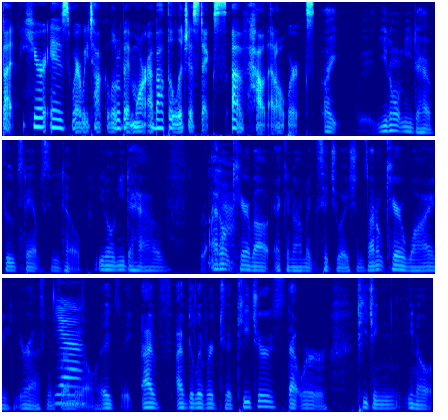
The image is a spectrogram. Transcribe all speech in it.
But here is where we talk a little bit more about the logistics of how that all works. like you don't need to have food stamps to need help. You don't need to have I Yeah. don't care about economic situations. I don't care why you're asking Yeah. for a meal. It's, it- I've I've delivered to teachers that were teaching, you know,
